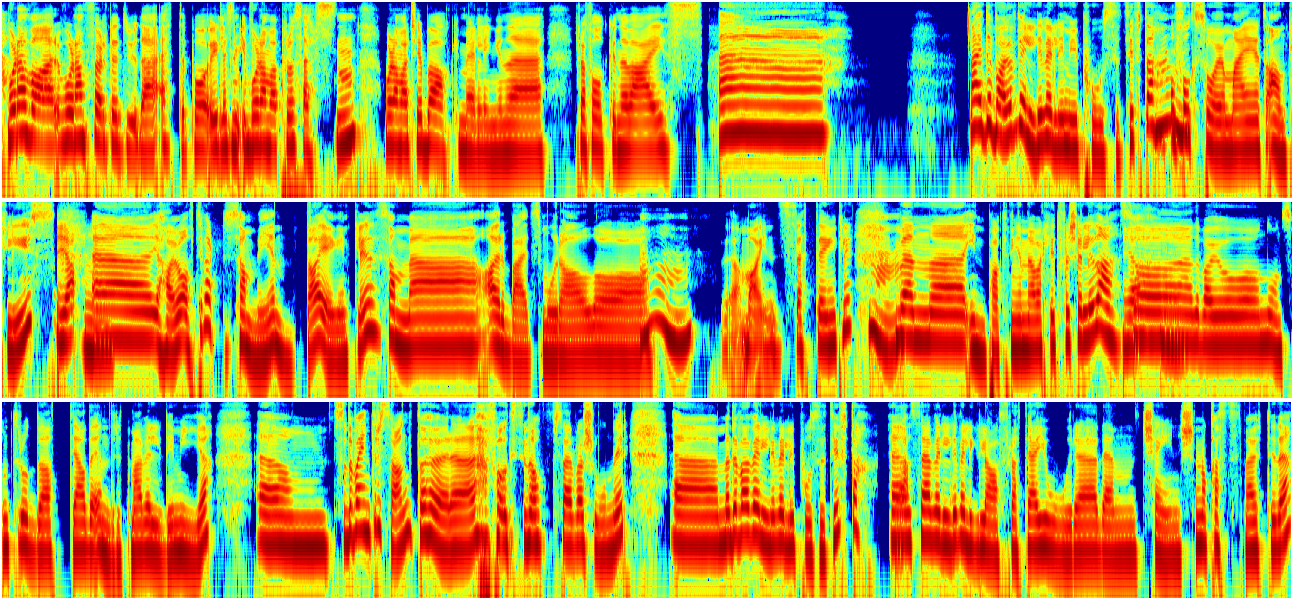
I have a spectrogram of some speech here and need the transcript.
Hvordan, var, hvordan følte du deg etterpå? Liksom, hvordan var prosessen? Hvordan var tilbakemeldingene fra folk underveis? Eh, nei, det var jo veldig, veldig mye positivt, da. Og folk så jo meg i et annet lys. Ja. Eh, jeg har jo alltid vært den samme jenta, egentlig. Samme arbeidsmoral og Mm. Ja, mindset, egentlig. Mm. Men uh, innpakningen har vært litt forskjellig, da. Så Ja. mm. det var jo noen som trodde at jeg hadde endret meg veldig mye. Um, så det var interessant å høre folk sine observasjoner. Uh, men det var veldig, veldig positivt, da. Eh, Ja. Så jeg er veldig, veldig glad for at jeg gjorde den changen og kastet meg uti det.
